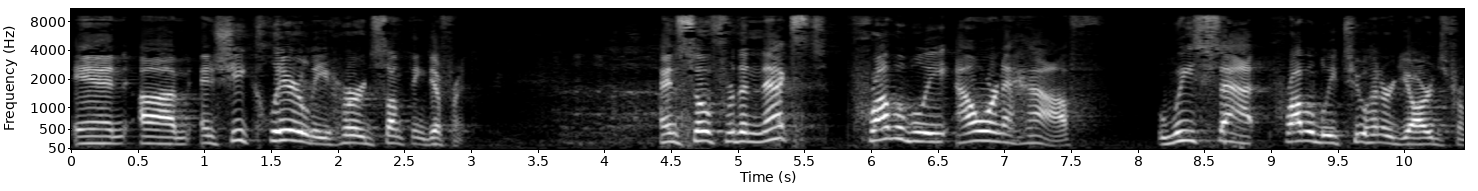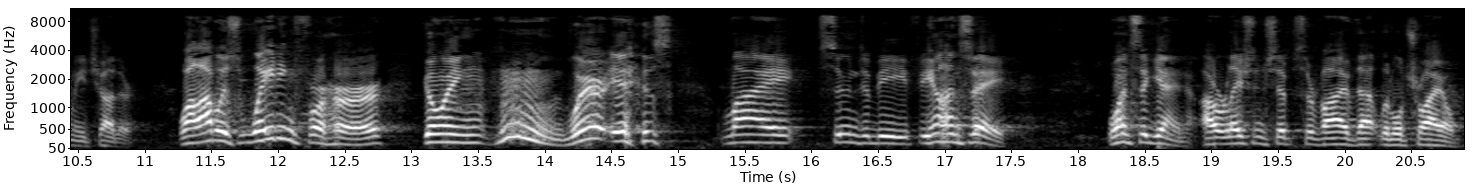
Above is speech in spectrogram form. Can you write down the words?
and um, and she clearly heard something different. And so for the next probably hour and a half, we sat probably 200 yards from each other. While I was waiting for her, going, hmm, where is my soon to be fiance? Once again, our relationship survived that little trial.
